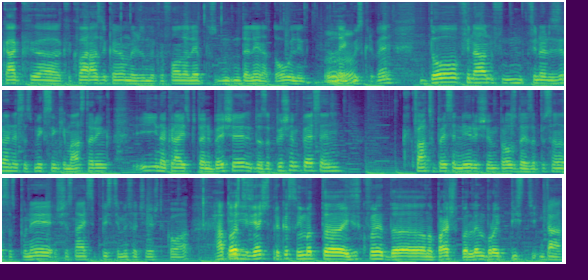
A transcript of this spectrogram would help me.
как, каква разлика има между микрофона дали, е дали е надолу или Мгм. леко изкривен, до финал, фин- финализиране с миксинг и мастеринг и накрая изпитане беше да запишем песен, каквато песен ние решим, просто да е записана с поне 16 писти, мисля, че нещо такова. А, т.е. И- извинявай, че те прекъсвам, имат а, изискване да направиш определен брой писти. Да,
